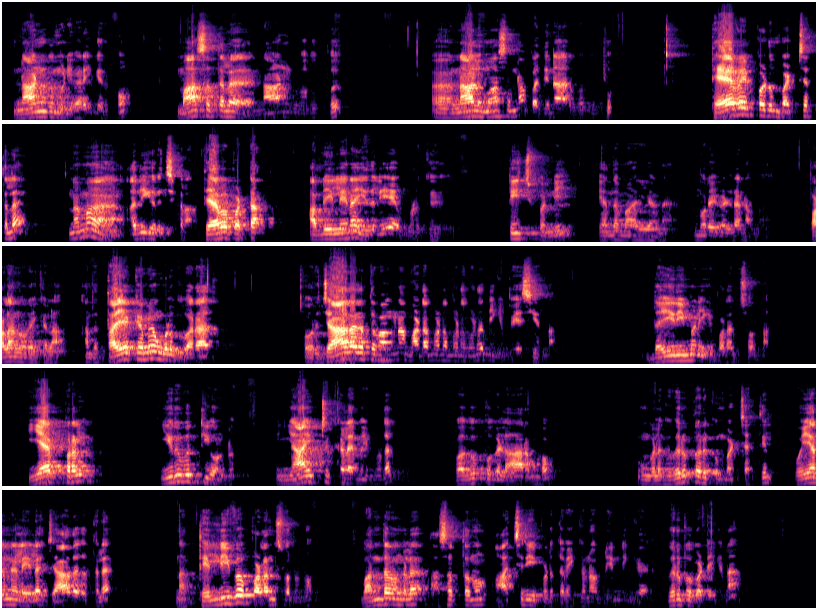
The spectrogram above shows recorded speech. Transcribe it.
நான்கு மணி வரைக்கும் இருக்கும். மாசத்துல நான்கு வகுப்பு. அஹ் நாலு மாசம்னா பதினாறு வகுப்பு. தேவைப்படும் பட்சத்துல நம்ம அதிகரிச்சுக்கலாம். தேவைப்பட்டா அப்படி இல்லைன்னா இதுலேயே உங்களுக்கு டீச் பண்ணி எந்த மாதிரியான முறைகளில் நம்ம பலன் உரைக்கலாம் அந்த தயக்கமே உங்களுக்கு வராது. ஒரு ஜாதகத்தை வாங்கினா மட மட மட மட நீங்கள் பேசிடலாம். தைரியமாக நீங்கள் பலன் சொன்னால் ஏப்ரல் இருபத்தி ஒன்று ஞாயிற்றுக்கிழமை முதல் வகுப்புகள் ஆரம்பம். உங்களுக்கு விருப்பம் இருக்கும் பட்சத்தில் உயர்நிலையில் ஜாதகத்தில் நான் தெளிவாக பலன் சொல்லணும். வந்தவங்களை அசத்தணும் ஆச்சரியப்படுத்த வைக்கணும் அப்படின்னு நீங்கள் விருப்பப்பட்டீங்கன்னா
